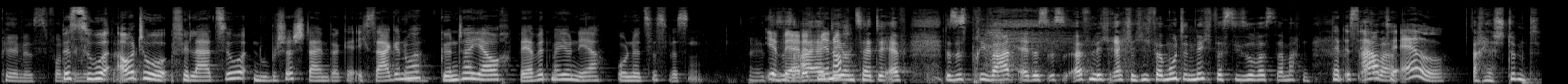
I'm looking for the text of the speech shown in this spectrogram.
Penis von Bis zu. Autofellatio nubische Steinböcke. Ich sage nur, Genau. Günther Jauch, wer wird Millionär? Unnützes Wissen. Das Ihr ist werdet ARD mir noch- und ZDF. Das ist privat, äh, das ist öffentlich-rechtlich. Ich vermute nicht, dass die sowas da machen. Das ist Aber- RTL. Ach ja, stimmt.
